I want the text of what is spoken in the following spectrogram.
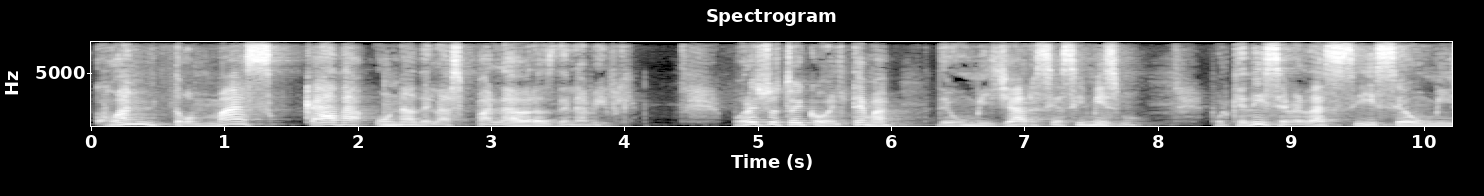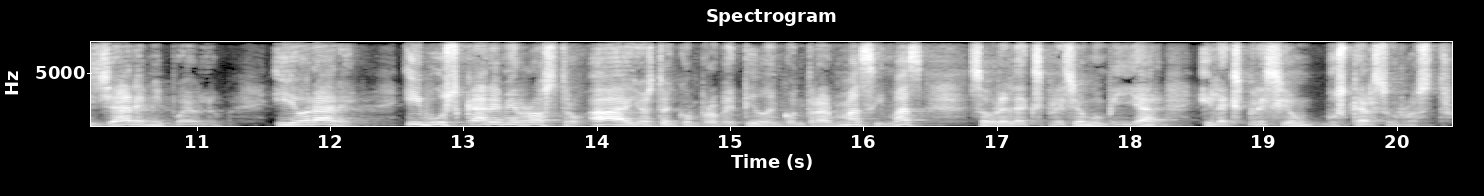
cuanto más cada una de las palabras de la Biblia. Por eso estoy con el tema de humillarse a sí mismo. Porque dice, ¿verdad? Si se humillare mi pueblo y orare y buscare mi rostro. Ah, yo estoy comprometido a encontrar más y más sobre la expresión humillar y la expresión buscar su rostro.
